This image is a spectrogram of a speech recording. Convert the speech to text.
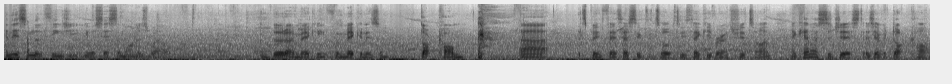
and there's some of the things you, you assess them on as well. Umberto Mecchi from mecchanism.com. uh, it's been fantastic to talk to you. Thank you very much for your time. And can I suggest, as you have a .com,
